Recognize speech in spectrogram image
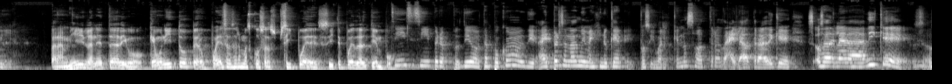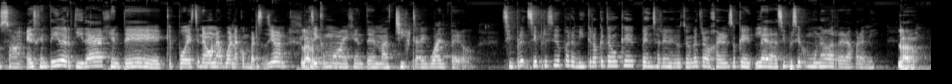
Y para mí, la neta, digo, qué bonito, pero puedes hacer más cosas. Sí puedes, sí te puede dar el tiempo. Sí, sí, sí, pero pues digo, tampoco, hay personas, me imagino que, pues igual que nosotros, hay la otra de que, o sea, de la edad y que son, es gente divertida, gente que puedes tener una buena conversación. Así como hay gente más chica igual, pero siempre, siempre ha sido para mí, creo que tengo que pensar en eso, tengo que trabajar en eso, que la edad siempre ha sido como una barrera para mí. Claro.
